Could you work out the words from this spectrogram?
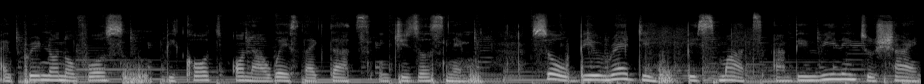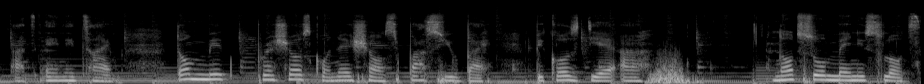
I pray none of us be caught on our unawares like that in jesus name. So be ready be smart and be willing to shine at any time. Don't make precious connections pass you by because there are not so many slots.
